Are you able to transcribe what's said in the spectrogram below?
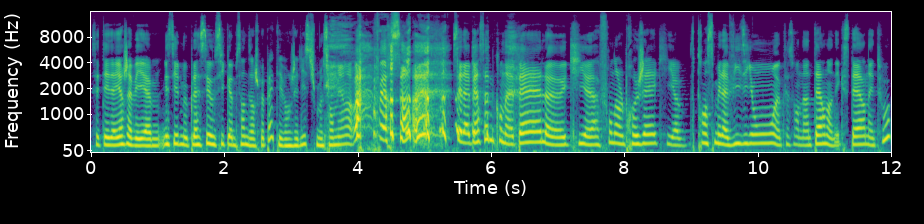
C'était d'ailleurs, j'avais euh, essayé de me placer aussi comme ça en disant je peux pas être évangéliste, je me sens bien faire ça. c'est la personne qu'on appelle, euh, qui est à fond dans le projet, qui euh, transmet la vision, que ce soit en interne, en externe et tout.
